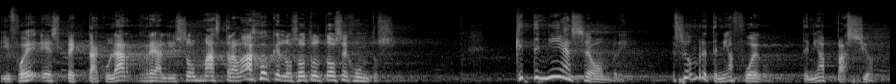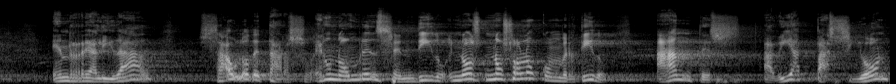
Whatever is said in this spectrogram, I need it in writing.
Y fue espectacular. Realizó más trabajo que los otros doce juntos. ¿Qué tenía ese hombre? Ese hombre tenía fuego, tenía pasión. En realidad, Saulo de Tarso era un hombre encendido, no, no solo convertido, antes había pasión,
